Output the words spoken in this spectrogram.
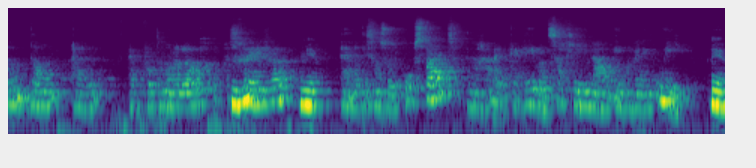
dan, dan eh, heb ik bijvoorbeeld een monoloog geschreven. Ja. En dat is dan een soort opstart. En dan gaan we even kijken, hé, hey, wat zag je hier nou in? Waarvan ik oei, Ja.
